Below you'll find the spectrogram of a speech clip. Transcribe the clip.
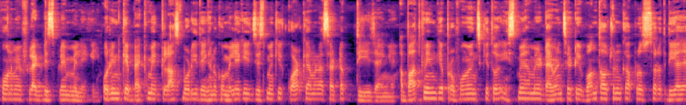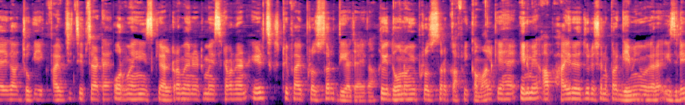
फ़ोन में फ्लैट डिस्प्ले मिलेगी और इनके बैक में ग्लास बॉडी देखने को मिलेगी, जिसमें कि क्वाड कैमरा सेटअप दिए जाएँगे। अब बात करें इनके परफॉर्मेंस की तो इसमें हमें डायमेंसिटी 1000 का प्रोसेसर दिया जाएगा, जो कि एक 5G चिपसेट है, और वहीं इसके अल्ट्रा वेरिएंट में स्नैपड्रैगन 865 प्रोसेसर दिया जाएगा। तो ये दोनों ही प्रोसेसर काफ़ी कमाल के हैं। इनमें आप हाई रेजोल्यूशन पर गेमिंग वगैरह इजिली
